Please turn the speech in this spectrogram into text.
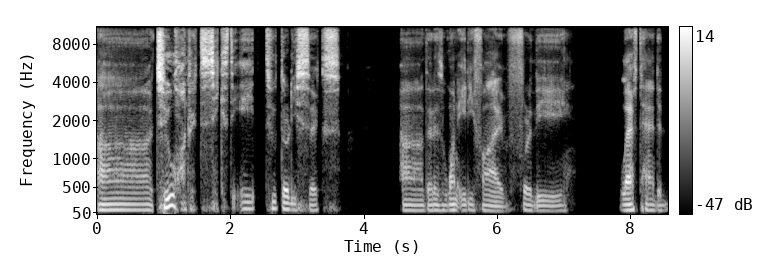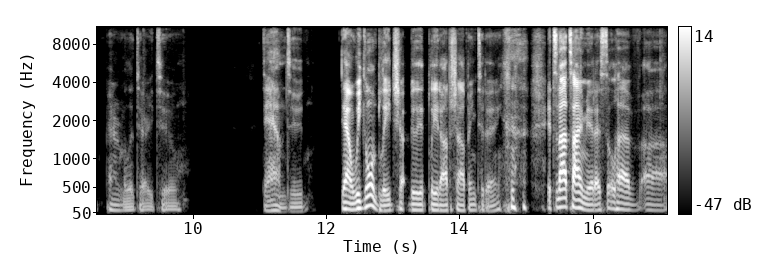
Uh, 268, 236. Uh, that is 185 for the left-handed paramilitary too. Damn, dude. Damn, we going blade shop, blade, op shopping today. it's not time yet. I still have uh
